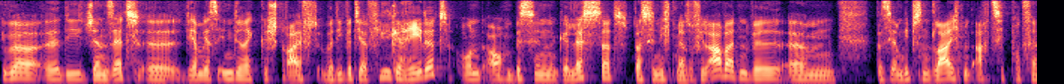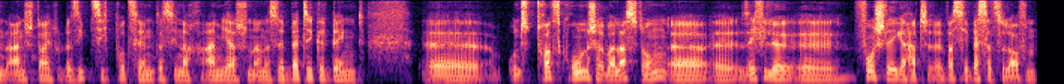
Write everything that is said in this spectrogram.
Über äh, die Gen Z, äh, die haben wir jetzt indirekt gestreift, über die wird ja viel geredet und auch ein bisschen gelästert, dass sie nicht mehr so viel arbeiten will, ähm, dass sie am liebsten gleich mit 80 Prozent einsteigt oder 70 Prozent, dass sie nach einem Jahr schon an das Sabbatical denkt äh, und trotz chronischer Überlastung äh, äh, sehr viele äh, Vorschläge hat, äh, was hier besser zu laufen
